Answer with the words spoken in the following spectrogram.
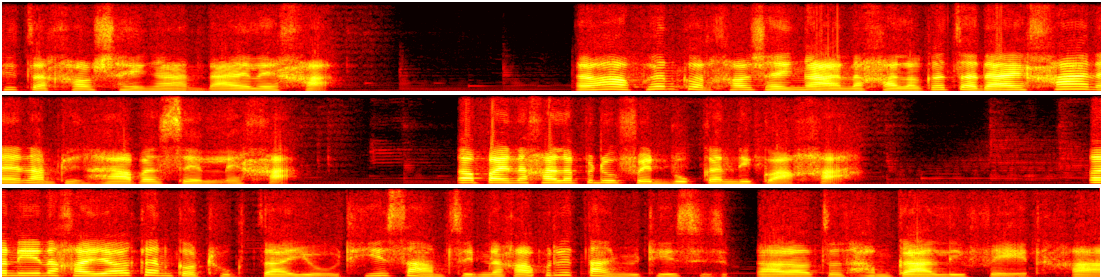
ที่จะเข้าใช้งานได้เลยค่ะ แล้วหากเพื่อนกดเข้าใช้งานนะคะ เราก็จะได้ค่าแนะนำถึง 5%เลยค่ะ ต่อไปนะคะเราไปดู Facebook กันดีกว่าค่ะ ตอนนี้นะคะยอดการกดถูกใจอยู่ที่ 30 นะคะผู้ติดตามอยู่ที่ 49 เราจะทำการรีเฟซค่ะ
